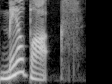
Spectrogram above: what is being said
mailbox.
